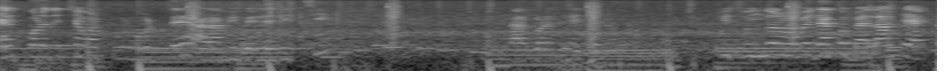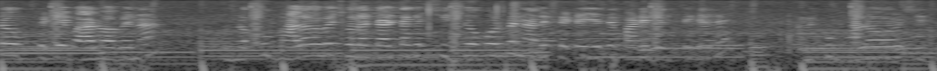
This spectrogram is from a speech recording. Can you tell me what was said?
হেল্প করে দিচ্ছে আমার পুর ভরতে, আর আমি বেলে দিচ্ছি। তারপরে ভেজে কি দেখো একটাও ফেটে বার হবে না। খুব ভালোভাবে সিদ্ধ করবে, নাহলে ফেটে যেতে পারে বেলতে গেলে। আমি খুব ভালোভাবে সিদ্ধ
